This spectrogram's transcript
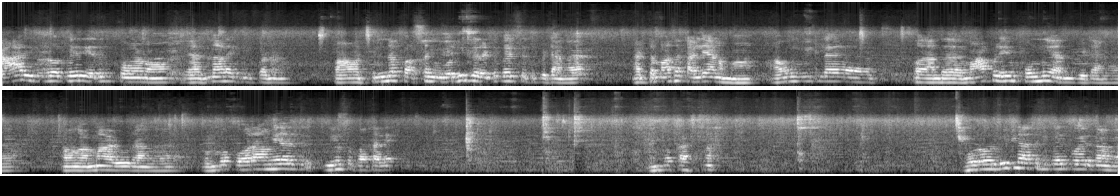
யார் இவ்வளோ பேர் எதுக்கு போகணும்? அதனால இப்படி பண்ணணும்? பாவம் சின்ன பசங்க ஒரு வீட்டில் ரெண்டு பேர் செத்து போயிட்டாங்க. அடுத்த மாதம் கல்யாணமா? அவங்க வீட்டில் அந்த மாப்பிள்ளையும் பொண்ணும் இறந்து போயிட்டாங்க. அவங்க அம்மா அழுகுறாங்க ரொம்ப போராமையாக இருக்குது நியூஸை பார்த்தாலே. ரொம்ப கஷ்டம். ஒரு ஒரு வீட்டில் அத்தனை பேர் போயிருக்காங்க.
